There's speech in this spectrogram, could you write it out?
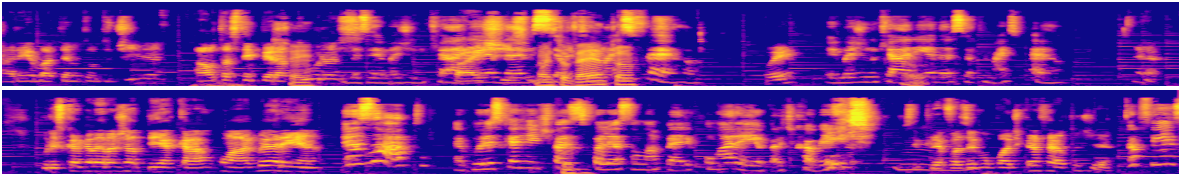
areia batendo todo dia, altas temperaturas. Mas eu imagino que a areia Baixíssimo. deve Muito ser o que vento. mais ferra. Oi? Eu imagino que a areia deve ser o que mais ferra. Por isso que a galera já tem carro com água e areia. Exato. É por isso que a gente faz esfoliação na pele com areia, praticamente. Você queria fazer com pó de café outro dia. Eu fiz.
